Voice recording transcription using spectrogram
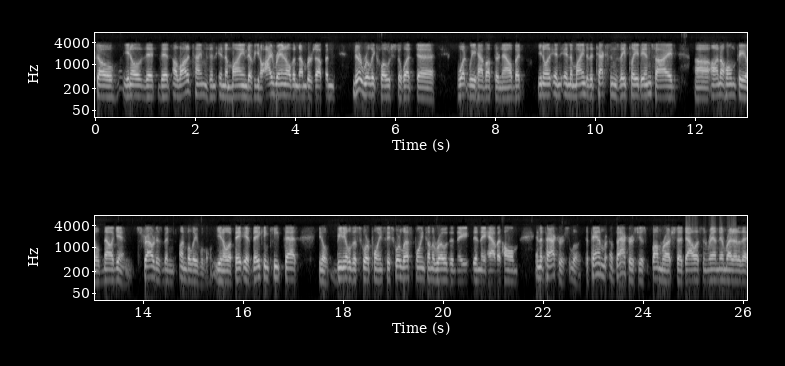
so. You know that that a lot of times in, in the mind of you know I ran all the numbers up and they're really close to what uh, what we have up there now. But you know in in the mind of the Texans, they played inside uh, on a home field. Now again, Stroud has been unbelievable. You know if they if they can keep that you know being able to score points, they score less points on the road than they than they have at home. And the Packers, look, the Pan, uh, Packers just bum rushed uh, Dallas and ran them right out of the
